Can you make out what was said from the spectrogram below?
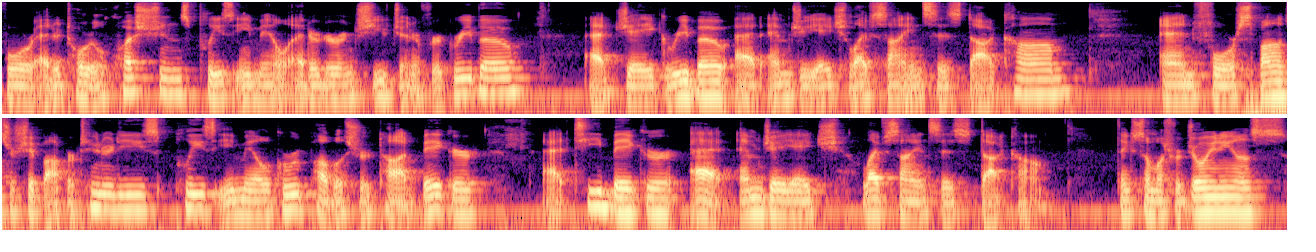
For editorial questions, please email editor in chief Jennifer Grebow at jgrebow at mjhlifesciences.com. And for sponsorship opportunities, please email group publisher Todd Baker at tbaker at mjhlifesciences.com. Thanks so much for joining us.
